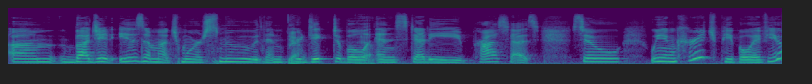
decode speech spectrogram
um, budget is a much more smooth and Yeah. predictable and steady process. So we encourage people if you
